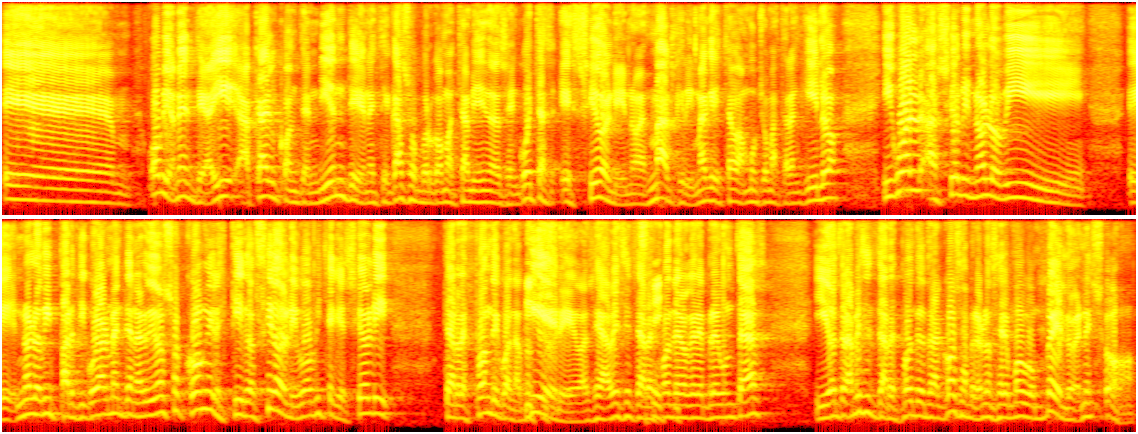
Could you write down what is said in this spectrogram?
eh, obviamente ahí, acá el contendiente, en este caso por cómo están viniendo las encuestas, es Scioli, no es Macri. Macri estaba mucho más tranquilo. Igual a Scioli no lo vi, eh, no lo vi particularmente nervioso con el estilo Scioli. Vos viste que Scioli te responde cuando quiere, o sea, a veces te Sí. responde lo que le preguntás y otras veces te responde otra cosa, pero no se le mueve un pelo en eso.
